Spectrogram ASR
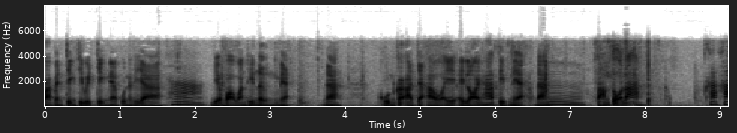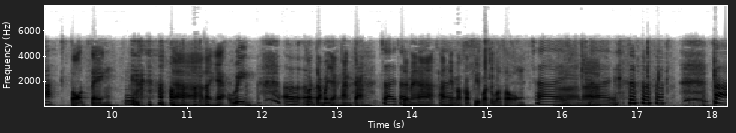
ความเป็นจริงชีวิตจริงเนี่ยคุณนัทยาค่ะเดี๋ยวพอวันที่หนึ่งเนี่ยนะ คุณก็อาจจะเอาไอ้ไอ้ร้อยห้าสิบเนี่ยนะอืมสามตัวล่างค่ะคะโต๊ะเต็งอ่าอะไรเงี้ยวิ่งเออเออก็จะไปอย่างนั้นกัน ใช่ใช่ไหมฮะใช่อันนี้มันก็ผิดวัตถุประสงค์ ใช่อ่านะใช่ค่ะ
